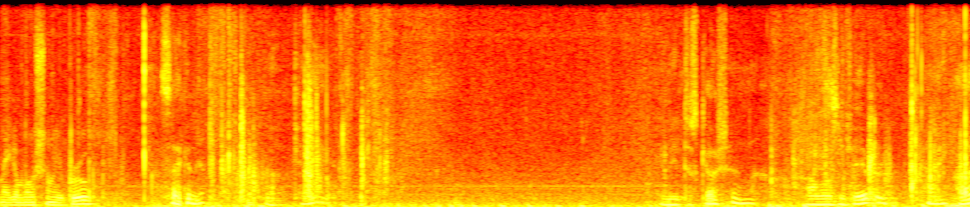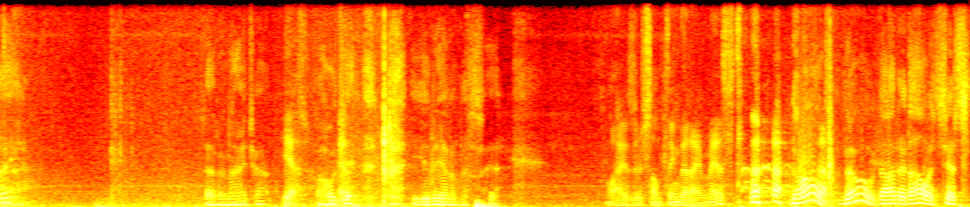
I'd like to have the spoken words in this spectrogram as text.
Make a motion we approve. Second. Okay. Any discussion? All those in favor? Aye. Aye? Is that an aye, John? Yes. Okay, unanimous. yeah. Why, is there something that I missed? No, no, not at all. It's just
